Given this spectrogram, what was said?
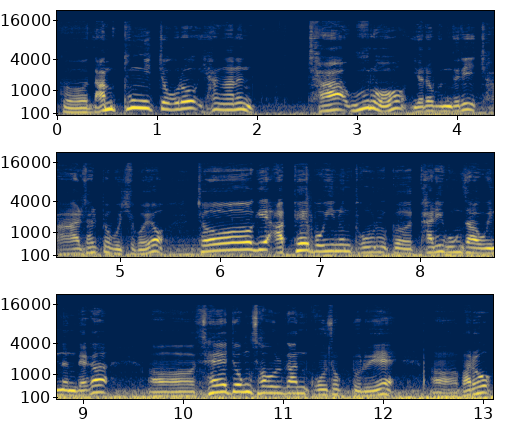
그 남풍리 쪽으로 향하는 좌우로 여러분들이 잘 살펴보시고요. 저기 앞에 보이는 도로 그 다리 공사하고 있는 데가 어, 세종 서울 간 고속도로의 어, 바로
